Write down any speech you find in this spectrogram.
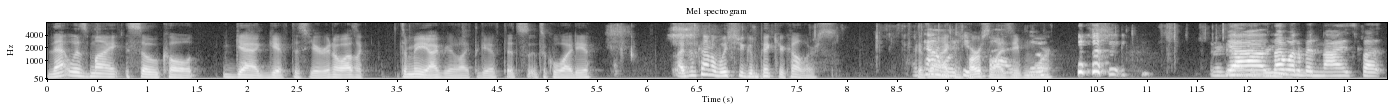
that was my so-called gag gift this year. You know, I was like, to me, I really like the gift. It's it's a cool idea. I just kind of wish you could pick your colors I because then I can personalize even too. more. I got the Yeah, that would have been nice, but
